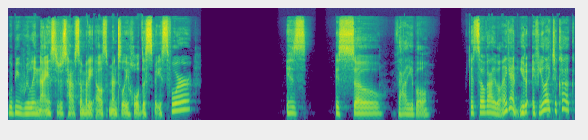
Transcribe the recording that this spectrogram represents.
would be really nice to just have somebody else mentally hold the space for is is so valuable. It's so valuable. And again, you if you like to cook,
